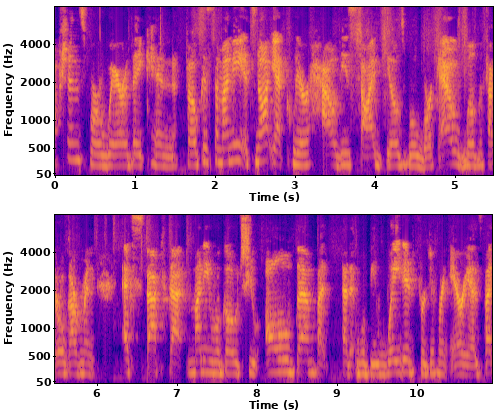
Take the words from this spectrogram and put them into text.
options for where they can focus the money. It's not yet clear how these side deals will work out. Will the federal government expect that money will go to all of them, but that it will be weighted for different areas? But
